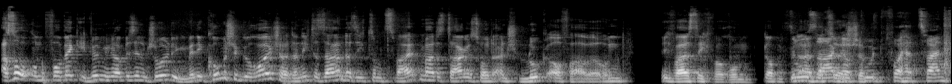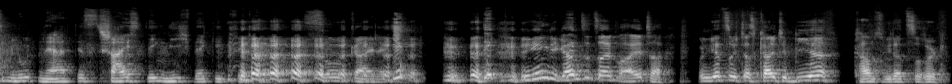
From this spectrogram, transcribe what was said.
Achso, und vorweg, ich will mich mal ein bisschen entschuldigen. Wenn ihr komische Geräusche hört, dann liegt das daran, dass ich zum zweiten Mal des Tages heute einen Schluck aufhabe und ich weiß nicht warum. Ich glaube, ich bin So einfach zu sagen doch erschöpft. gut, vorher 20 Minuten, er hat das scheiß Ding nicht weggekriegt. so geil. Die ging die ganze Zeit weiter. Und jetzt durch das kalte Bier kam es wieder zurück.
